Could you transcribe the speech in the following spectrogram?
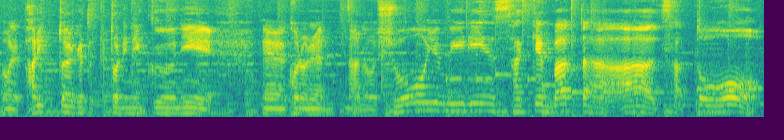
このねパリッと焼けた鶏肉に、えー、このねあの醤油みりん酒バター砂糖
